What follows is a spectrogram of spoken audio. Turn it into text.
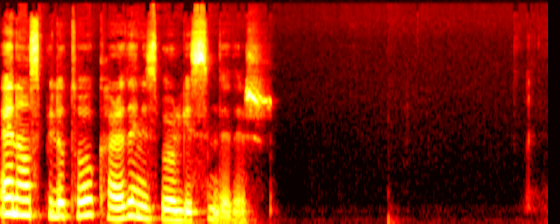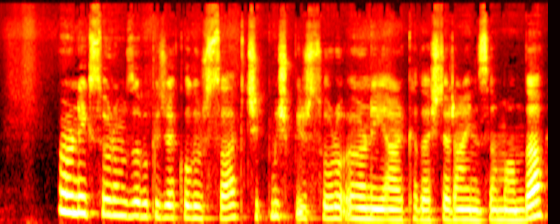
En az plato Karadeniz bölgesindedir. Örnek sorumuza bakacak olursak çıkmış bir soru örneği arkadaşlar aynı zamanda.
